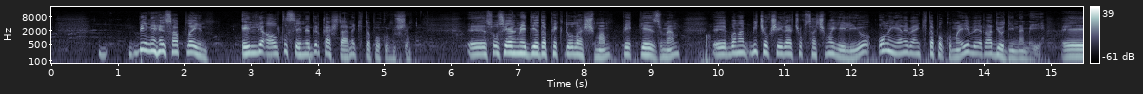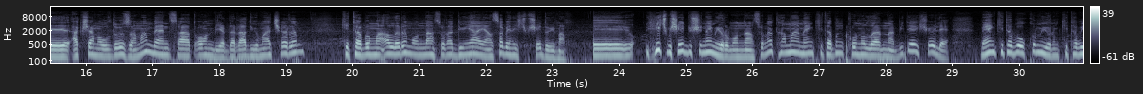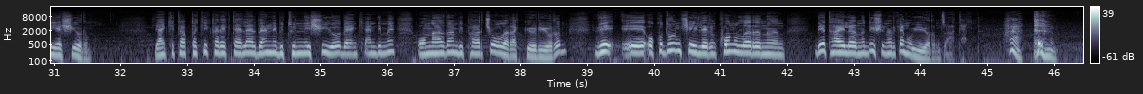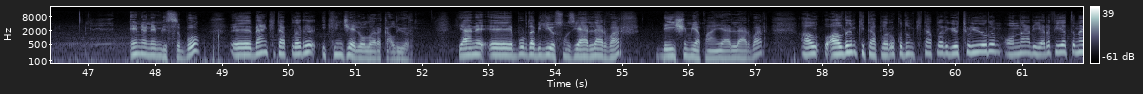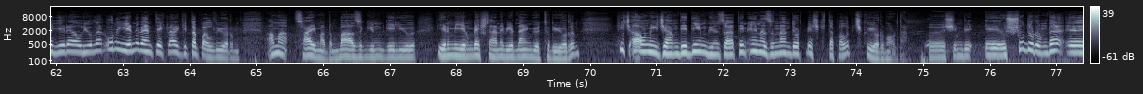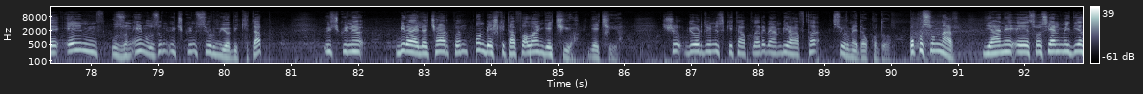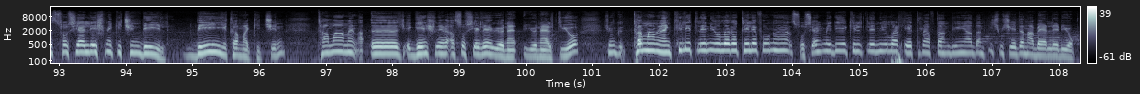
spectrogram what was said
Beni hesaplayın. 56 senedir kaç tane kitap okumuşum. Ee, sosyal medyada pek dolaşmam, pek gezmem. Ee, bana birçok şeyler çok saçma geliyor. Onun yerine ben kitap okumayı ve radyo dinlemeyi. Ee, akşam olduğu zaman ben saat 11'de radyomu açarım, kitabımı alırım. Ondan sonra dünya yansa ben hiçbir şey duymam. Ee, hiçbir şey düşünemiyorum ondan sonra. Tamamen kitabın konularına. Bir de şöyle, ben kitabı okumuyorum, kitabı yaşıyorum. Yani kitaptaki karakterler benimle bütünleşiyor. Ben kendimi onlardan bir parça olarak görüyorum. Ve e, okuduğum şeylerin konularının detaylarını düşünürken uyuyorum zaten. Ha. en önemlisi bu. E, ben kitapları ikinci el olarak alıyorum. Yani e, burada biliyorsunuz yerler var. Değişim yapan yerler var. Al, aldığım kitapları, okuduğum kitapları götürüyorum. Onlar yarı fiyatına geri alıyorlar. Onun yerine ben tekrar kitap alıyorum. Ama saymadım. Bazı gün geliyor 20-25 tane birden götürüyorum. Hiç almayacağım dediğim gün zaten en azından 4-5 kitap alıp çıkıyorum oradan. Ee, Şimdi e, şu durumda e, en uzun en uzun 3 gün sürmüyor bir kitap. 3 günü bir ayla çarpın 15 kitap falan geçiyor. Geçiyor. Şu gördüğünüz kitapları ben bir hafta sürmede okudum. Okusunlar. Yani e, sosyal medya sosyalleşmek için değil, beyin yıkamak için tamamen e, gençleri asosyale yöne- yöneltiyor. Çünkü tamamen kilitleniyorlar o telefona, sosyal medyaya kilitleniyorlar. Etraftan, dünyadan hiçbir şeyden haberleri yok.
